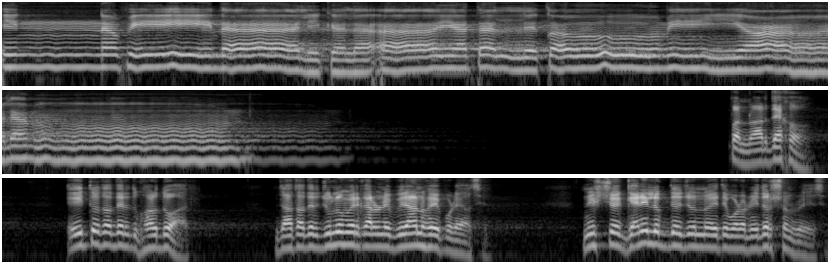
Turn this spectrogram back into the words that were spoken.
إن في ذلك لآية لقوم يعلمون পান্ন আর দেখো এই তো তাদের ঘরদোয়ার যা তাদের জুলুমের কারণে বিরান হয়ে পড়ে আছে নিশ্চয় জ্ঞানী লোকদের জন্য এতে বড় নিদর্শন রয়েছে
